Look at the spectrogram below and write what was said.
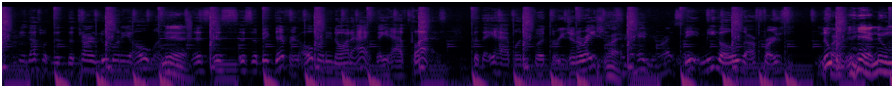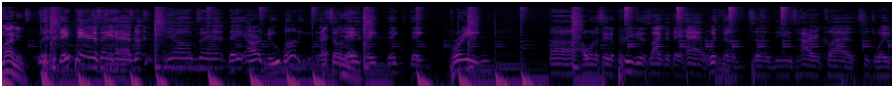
I mean, that's what the, the term new money and old money. Yeah. It's, it's it's a big difference. Old money know how to act. They have class because they have money for three generations. Right. Behavior, right? So, Migos are first new money. Yeah, new money. they parents ain't had nothing. You know what I'm saying? They are new money, and so yeah. they, they they they bring. Uh, I want to say the previous life that they had with them to these higher class situations.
